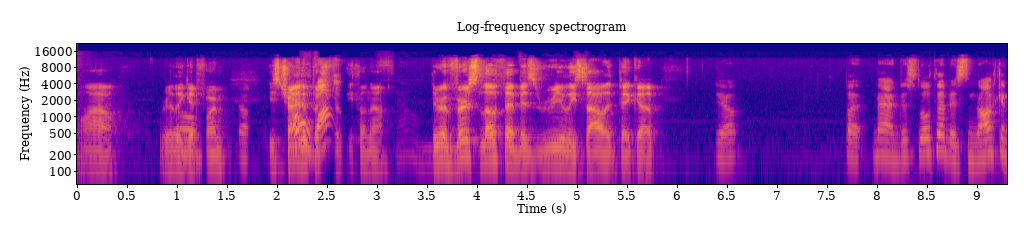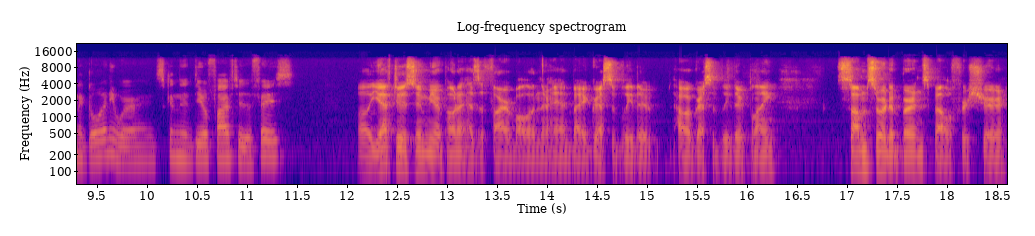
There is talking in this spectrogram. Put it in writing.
Wow, really Oh good for him. God. He's trying Oh, to push wow. the lethal now. The reverse Loatheb is really solid pickup. Yep. But man, this Loatheb is not gonna go anywhere. It's gonna deal five to the face. Well, you have to assume your opponent has a fireball in their hand by aggressively they're how aggressively they're playing. Some sort of burn spell for sure.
